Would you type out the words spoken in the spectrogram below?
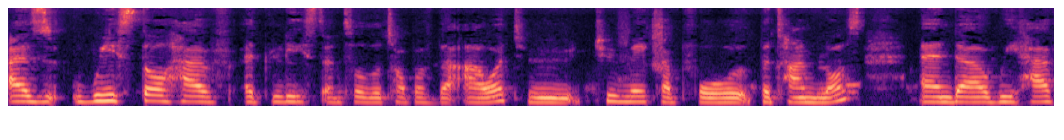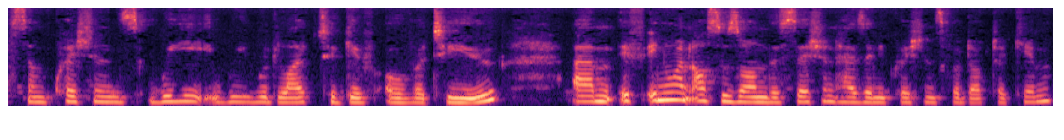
as we still have at least until the top of the hour to to make up for the time lost, and uh, we have some questions we we would like to give over to you. Um, if anyone else is on the session has any questions for Dr. Kim,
